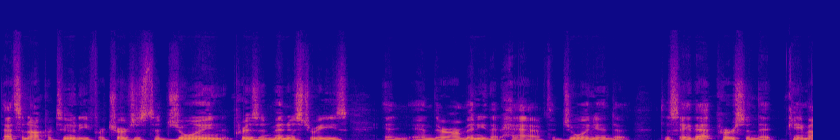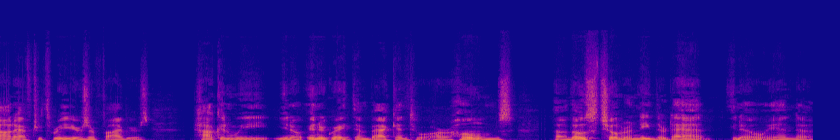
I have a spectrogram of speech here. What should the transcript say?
that's an opportunity for churches to join prison ministries, and and there are many that have to join in to to say that person that came out after three years or five years, how can we, you know, integrate them back into our homes? Uh, those children need their dad, you know, and uh,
